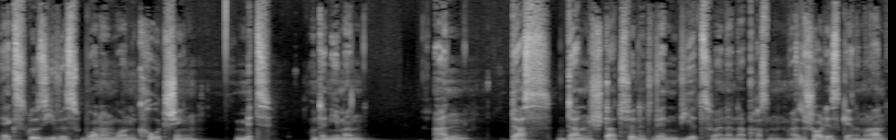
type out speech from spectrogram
exklusives One-on-One-Coaching mit Unternehmern an, das dann stattfindet, wenn wir zueinander passen. Also schau dir das gerne mal an.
